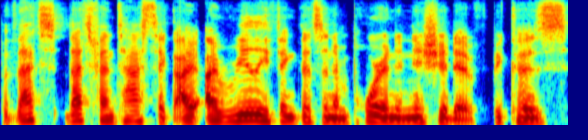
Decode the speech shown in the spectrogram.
but that's that's fantastic. I I really think that's an important initiative because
